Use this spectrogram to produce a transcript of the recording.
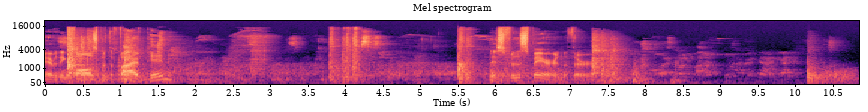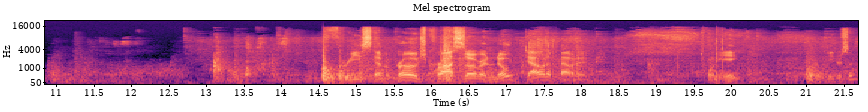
Everything falls but the five pin. This for the spare in the third. Three step approach, crosses over, no doubt about it. 28, Peterson.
